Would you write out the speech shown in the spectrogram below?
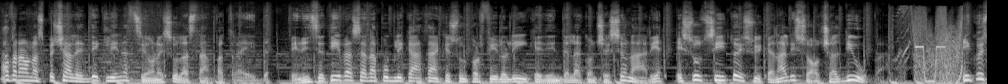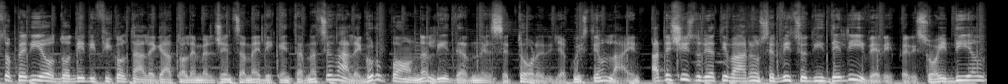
avrà una speciale declinazione sulla stampa trade. L'iniziativa sarà pubblicata anche sul profilo LinkedIn della concessionaria e sul sito e sui canali social di UPA. In questo periodo di difficoltà legato all'emergenza medica internazionale, Groupon, leader nel settore degli acquisti online, ha deciso di attivare un servizio di delivery per i suoi deal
